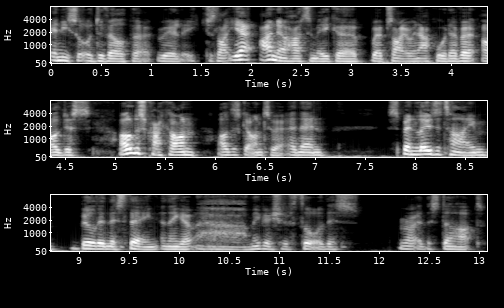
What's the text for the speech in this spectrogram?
any sort of developer? Really, just like yeah, I know how to make a website or an app or whatever. I'll just I'll just crack on. I'll just get onto it, and then spend loads of time building this thing, and then go ah maybe I should have thought of this right at the start.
